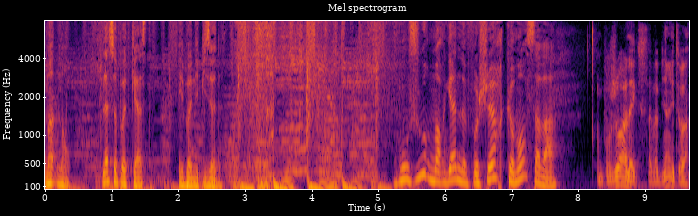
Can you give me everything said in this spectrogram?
Maintenant, place au podcast et bon épisode. Bonjour Morgan Le Faucheur, comment ça va? Bonjour Alex, ça va bien et toi?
